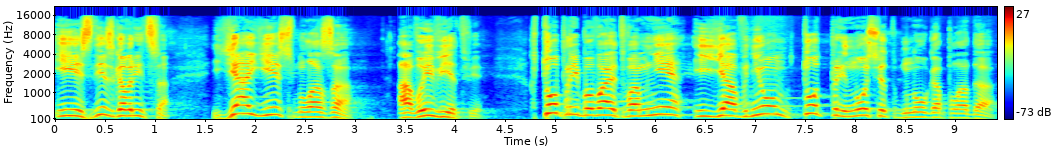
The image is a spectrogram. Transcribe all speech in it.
И здесь говорится, «Я есть лоза, а вы ветви. Кто пребывает во мне, и я в нем, тот приносит много плода.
